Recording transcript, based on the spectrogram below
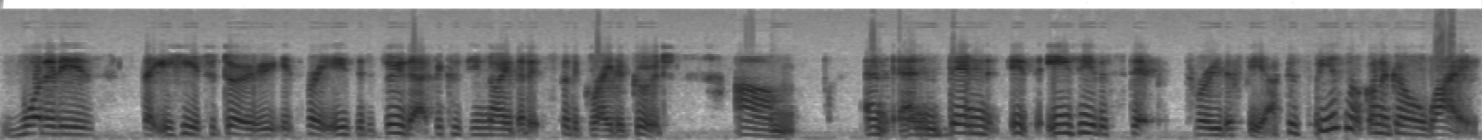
what it is that you're here to do, it's very easy to do that because you know that it's for the greater good. Um, and, and then it's easier to step through the fear because fear's not going to go away.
